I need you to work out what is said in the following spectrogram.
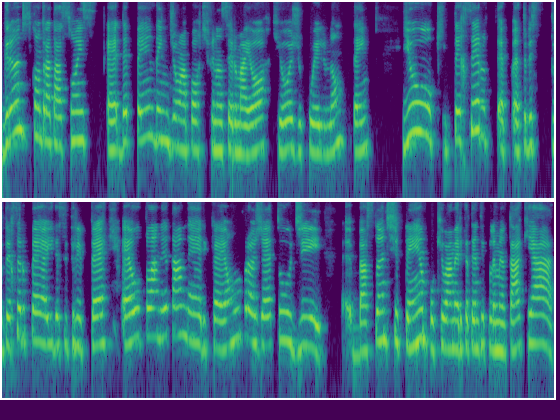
Grandes contratações é, dependem de um aporte financeiro maior, que hoje o Coelho não tem. E o terceiro, é, é, o terceiro pé aí desse tripé é o Planeta América. É um projeto de é, bastante tempo que o América tenta implementar, que é a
